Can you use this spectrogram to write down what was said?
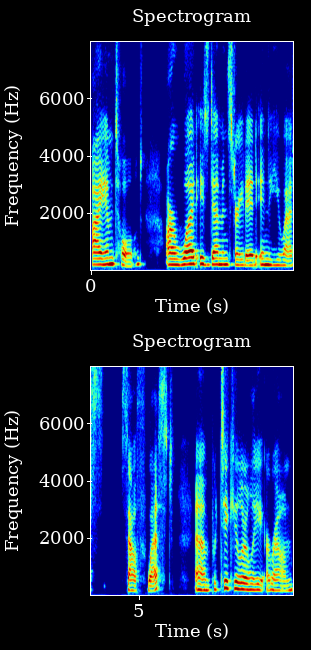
I am told, are what is demonstrated in the US Southwest um, particularly around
